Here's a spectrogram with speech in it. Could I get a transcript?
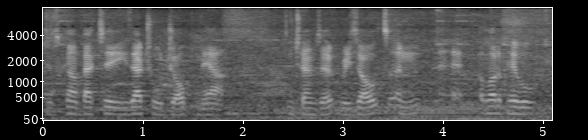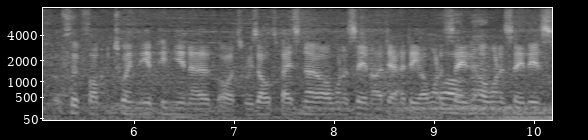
just going back to his actual job now, in terms of results? And a lot of people flip flop between the opinion of, oh, it's results based. No, I want to see an identity. I want to Oh, see. man. I want to see this.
